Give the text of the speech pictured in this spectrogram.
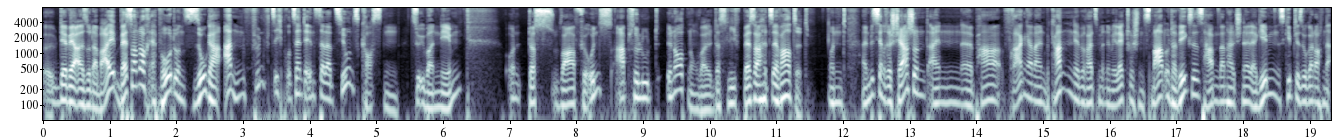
Äh, der wäre also dabei. Besser noch, er bot uns sogar an, 50% der Installationskosten zu übernehmen. Und das war für uns absolut in Ordnung, weil das lief besser als erwartet. Und ein bisschen Recherche und ein äh, paar Fragen an einen Bekannten, der bereits mit einem elektrischen Smart unterwegs ist, haben dann halt schnell ergeben, es gibt hier sogar noch eine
